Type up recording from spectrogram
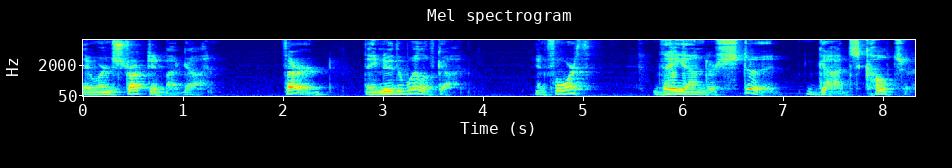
they were instructed by God. Third, they knew the will of God. And fourth, they understood God's culture.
